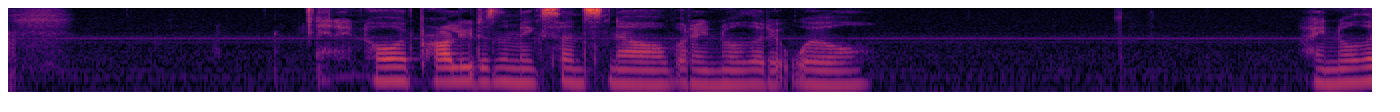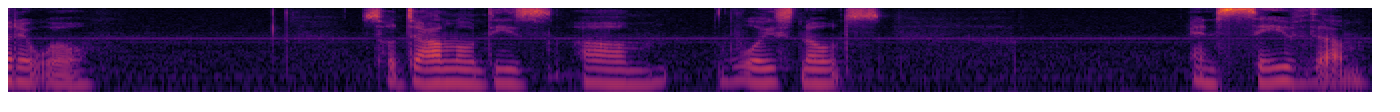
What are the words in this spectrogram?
And I know it probably doesn't make sense now, but I know that it will. I know that it will. So download these um, voice notes and save them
